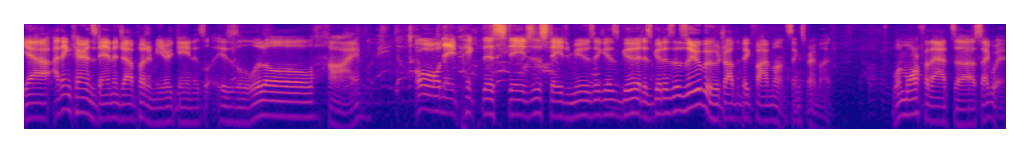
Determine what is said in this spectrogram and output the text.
Yeah, I think Karin's damage output and meter gain is is a little high. Oh, they picked this stage. This stage music is good. As good as Azubu, who dropped the big five months. Thanks very much. One more for that uh, segue.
